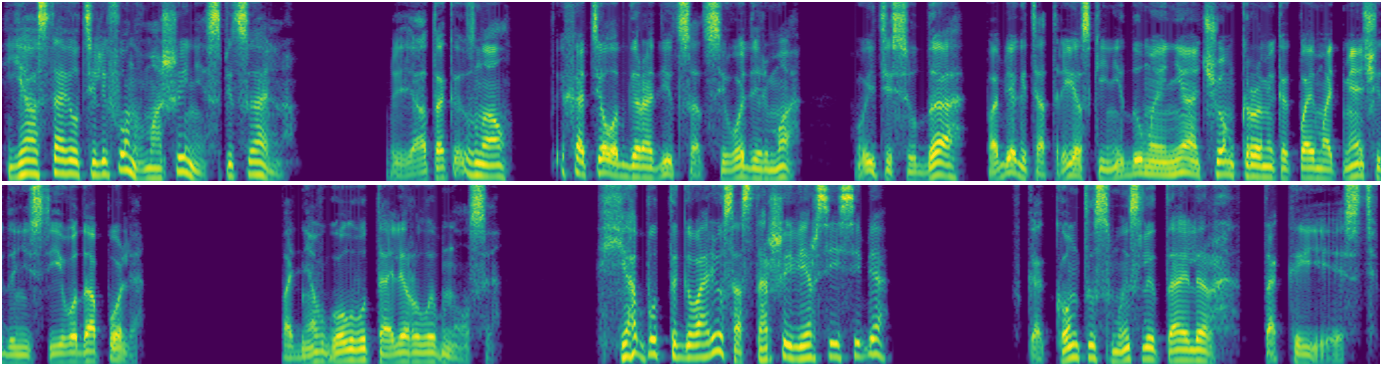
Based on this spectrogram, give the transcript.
«Я оставил телефон в машине специально». «Я так и знал. Ты хотел отгородиться от всего дерьма. Выйти сюда, побегать отрезки, не думая ни о чем, кроме как поймать мяч и донести его до поля. Подняв голову, Тайлер улыбнулся. «Я будто говорю со старшей версией себя». В каком-то смысле, Тайлер, так и есть.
